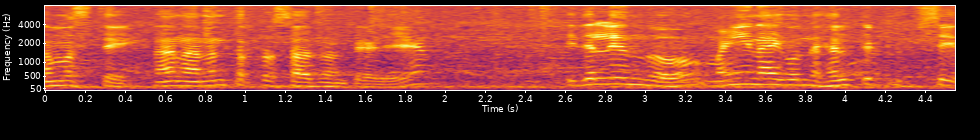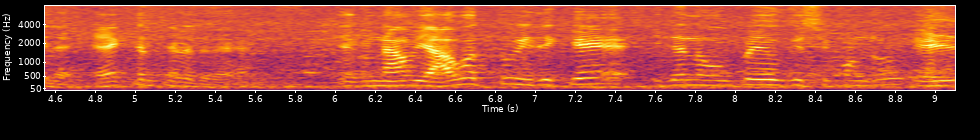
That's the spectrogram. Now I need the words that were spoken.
ನಮಸ್ತೆ, ನಾನು ಅನಂತ ಪ್ರಸಾದ್ ಅಂತೇಳಿ. ಇದರಲ್ಲಿ ಒಂದು ಮೈನ್ ಆಗಿ ಒಂದು ಹೆಲ್ತ್ ಟಿಪ್ಸ್ ಇದೆ. ಯಾಕಂತ ಹೇಳಿದ್ರೆ, ಈಗ ನಾವು ಯಾವತ್ತೂ ಇದಕ್ಕೆ ಇದನ್ನು ಉಪಯೋಗಿಸಿಕೊಂಡು ಎಳ್,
